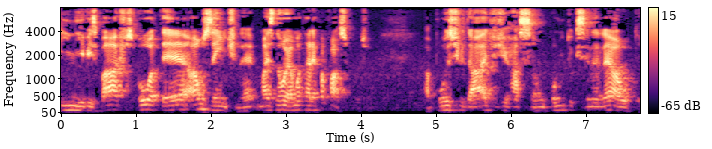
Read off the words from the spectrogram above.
em níveis baixos ou até ausente, né? Mas não é uma tarefa fácil. Pessoal. A positividade de ração com mitoxina é alta.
